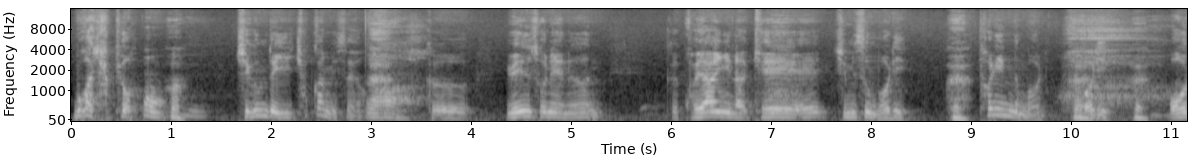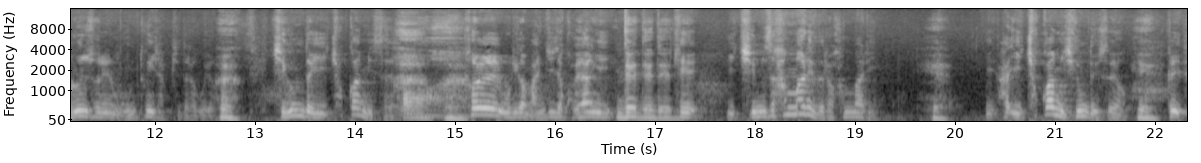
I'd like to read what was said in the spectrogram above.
뭐가 잡혀. 어. 어. 지금도 이 촉감이 있어요. 와. 그 왼손에는 그 고양이나 개의 짐승 머리, 네. 털 있는 머리, 머리. 오른손에는 몸통이 잡히더라고요. 네. 지금도 이 촉감이 있어요. 털 우리가 만지자 고양이, 네네네. 개, 이 짐승 한 마리더라고 한 마리. 예. 이, 하- 이 촉감이 지금도 있어요. 예. 그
